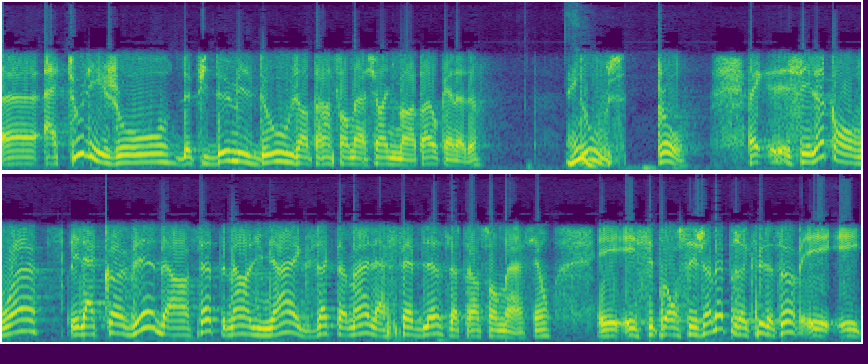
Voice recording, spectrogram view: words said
à tous les jours, depuis 2012 en transformation alimentaire au Canada. 12 jours. C'est là qu'on voit, et la COVID, en fait, met en lumière exactement la faiblesse de la transformation. Et, et on s'est jamais préoccupé de ça. Et,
